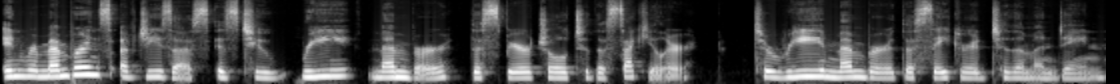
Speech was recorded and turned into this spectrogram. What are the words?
In remembrance of Jesus is to remember the spiritual to the secular, to remember the sacred to the mundane.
